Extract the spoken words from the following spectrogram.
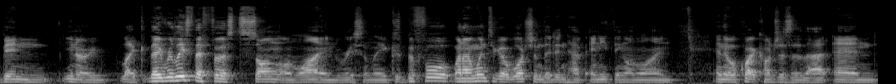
been, you know, like they released their first song online recently because before when I went to go watch them, they didn't have anything online, and they were quite conscious of that. And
